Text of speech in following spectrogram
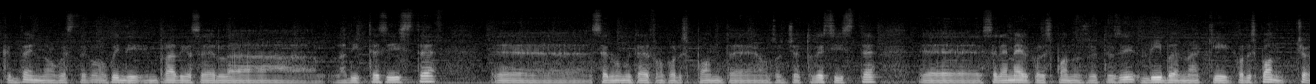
che vendono queste cose, quindi in pratica se la, la ditta esiste, eh, se il numero di telefono corrisponde a un soggetto che esiste, eh, se l'email corrisponde a un soggetto che esiste, l'IBAN a chi corrisponde, cioè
